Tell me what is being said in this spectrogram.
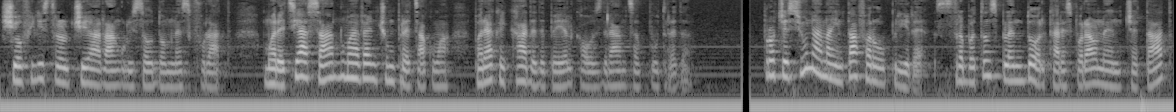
și o fili strălucirea rangului său domnesc furat. Măreția sa nu mai avea niciun preț acum, părea că-i cade de pe el ca o zdreanță putredă. Procesiunea înainta fără oprire, străbătând splendori care sporeau neîncetat,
